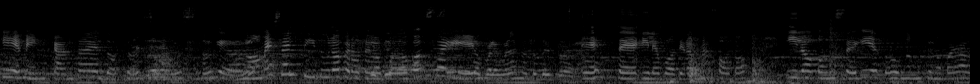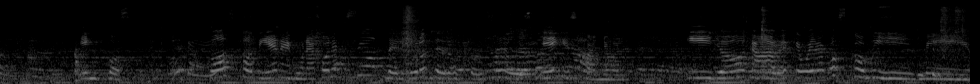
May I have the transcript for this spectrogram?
que me encanta del Dr. Seuss. No me sé el título, pero te lo puedo conseguir. Lo ponemos en las notas del programa. Este, y le puedo tirar una foto. Y lo conseguí, esto es un anuncio no pagado, en Costco. Costco tiene una colección de libros de Dr. Seuss en español. Y yo cada vez que voy a Costco, mi, mi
